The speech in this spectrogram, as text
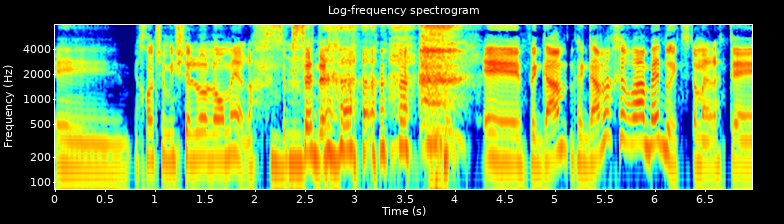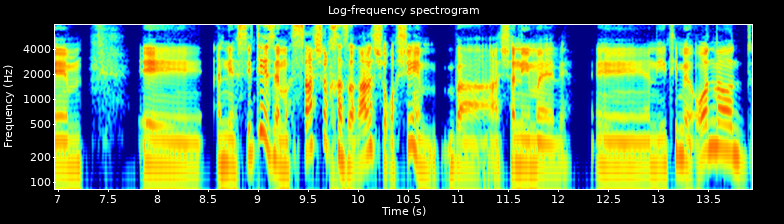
אה, יכול להיות שמי שלא, לא אומר, זה בסדר. וגם, וגם מהחברה הבדואית, זאת אומרת, אה, אני עשיתי איזה מסע של חזרה לשורשים בשנים האלה. אני הייתי מאוד מאוד,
